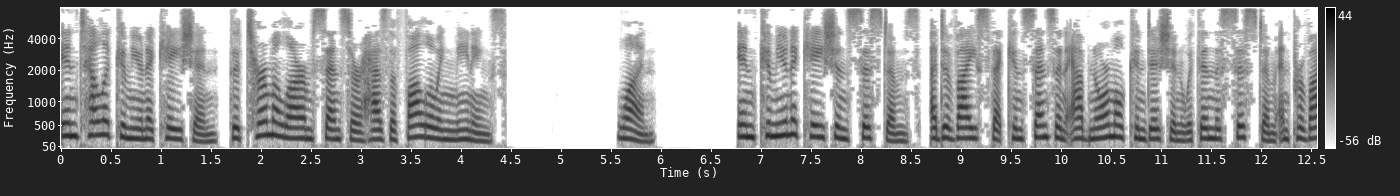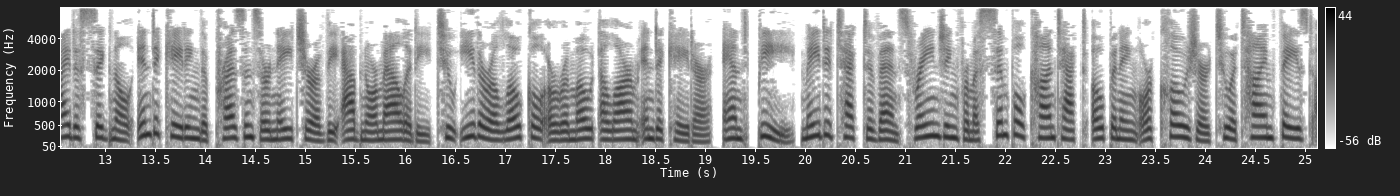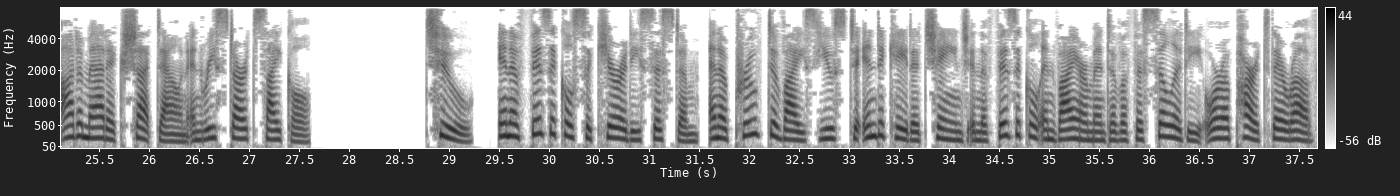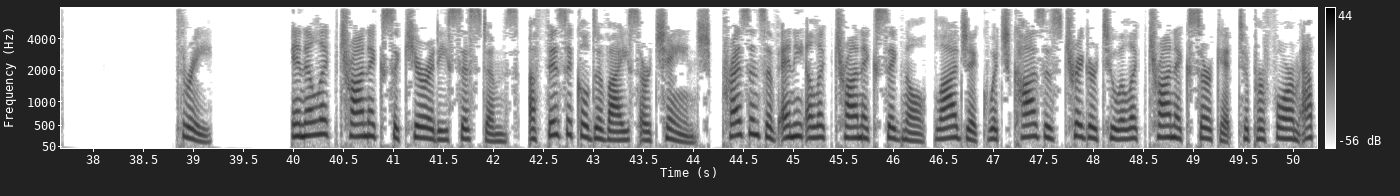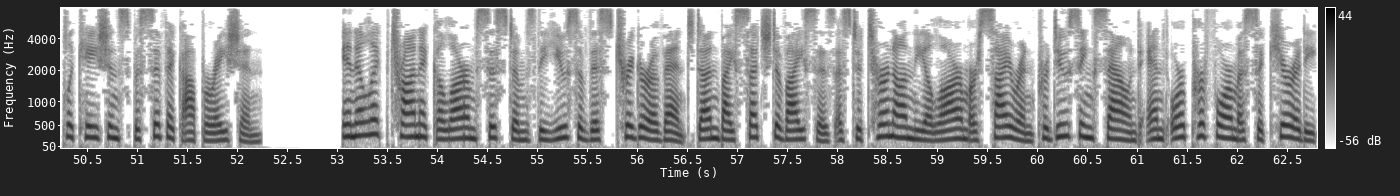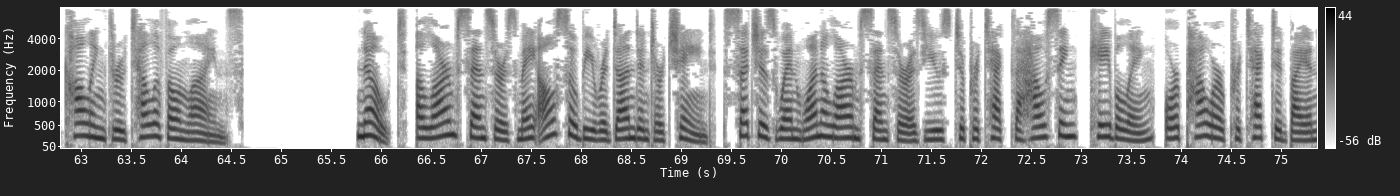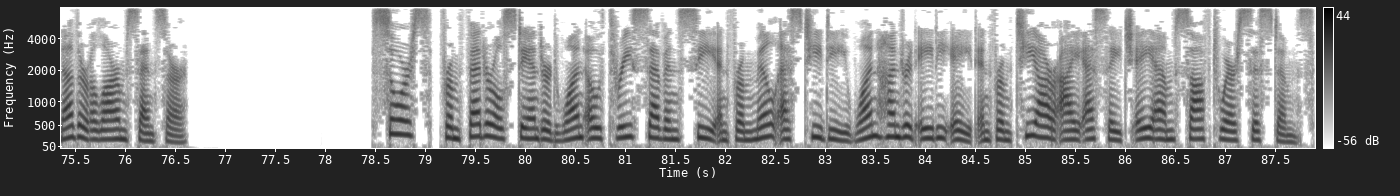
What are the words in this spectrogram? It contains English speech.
In telecommunication, the term alarm sensor has the following meanings. 1. In communications systems, a device that can sense an abnormal condition within the system and provide a signal indicating the presence or nature of the abnormality to either a local or remote alarm indicator, and b may detect events ranging from a simple contact opening or closure to a time-phased automatic shutdown and restart cycle. 2. In a physical security system, an approved device used to indicate a change in the physical environment of a facility or a part thereof. 3. In electronic security systems, a physical device or change, presence of any electronic signal, logic which causes trigger to electronic circuit to perform application-specific operation. In electronic alarm systems the use of this trigger event done by such devices is to turn on the alarm or siren producing sound and or perform a security calling through telephone lines. Note, alarm sensors may also be redundant or chained, such as when one alarm sensor is used to protect the housing, cabling, or power protected by another alarm sensor. Source, from Federal Standard 1037C and from MIL STD 188 and from TRISHAM Software Systems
